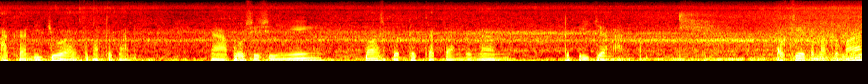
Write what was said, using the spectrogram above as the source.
akan dijual teman-teman. Nah posisi ini pas berdekatan dengan tepi jalan. Oke teman-teman,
